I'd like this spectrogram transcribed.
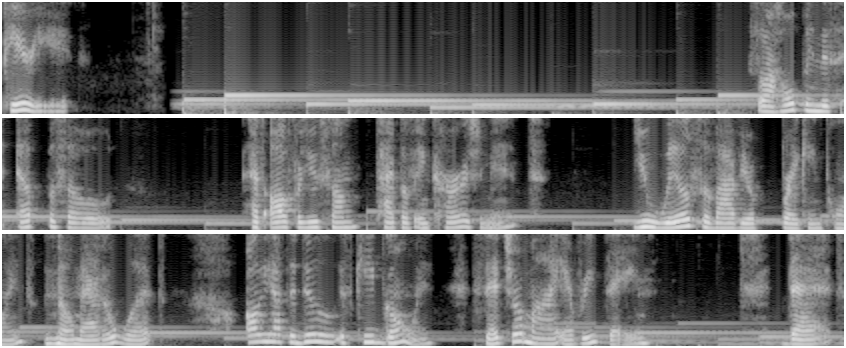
Period. So I'm hoping this episode has offered you some type of encouragement. You will survive your breaking point no matter what. All you have to do is keep going. Set your mind every day that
